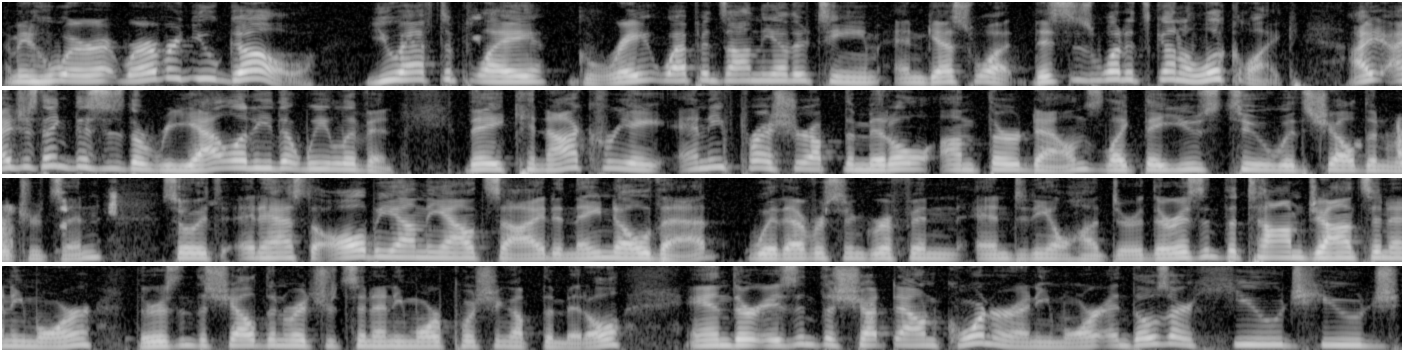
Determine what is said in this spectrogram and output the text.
I mean, wherever you go, you have to play great weapons on the other team, and guess what? This is what it's going to look like. I, I, just think this is the reality that we live in. They cannot create any pressure up the middle on third downs like they used to with Sheldon Richardson. So it, it has to all be on the outside, and they know that with Everson Griffen and Danielle Hunter. There isn't the Tom Johnson anymore. There isn't the Sheldon Richardson anymore pushing up the middle, and there isn't the shutdown corner anymore. And those are huge, huge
